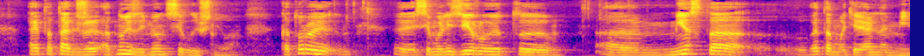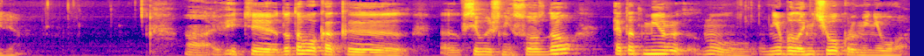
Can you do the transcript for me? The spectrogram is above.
– это также одно из имен Всевышнего, которое символизирует место в этом материальном мире. А, ведь до того, как Всевышний создал этот мир, ну, не было ничего, кроме него.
